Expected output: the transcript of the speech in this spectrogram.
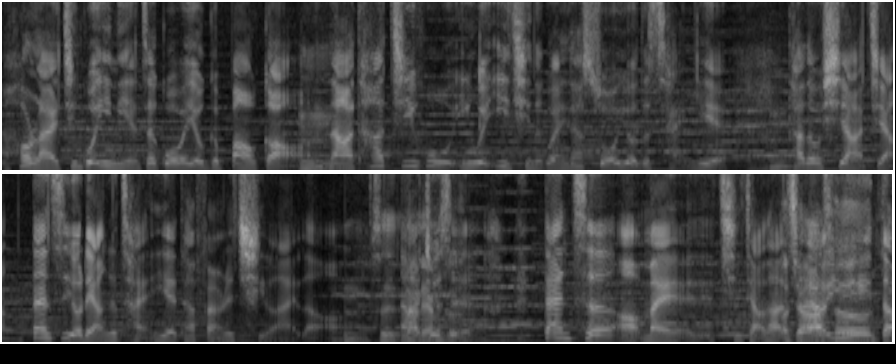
后来经过一年，在国外有个报告，那它几乎因为疫情的关系，它所有的产业它都下降，但是有两个产业它反而起来了啊。嗯，是那就是？单车哦，卖骑脚踏车要运动，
